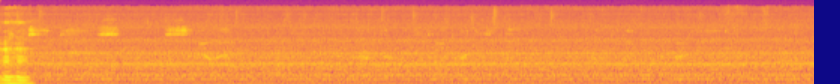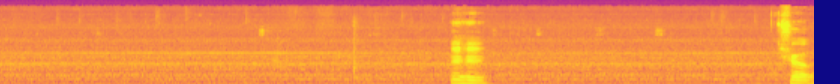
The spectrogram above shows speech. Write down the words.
Mhm. Mhm. True.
